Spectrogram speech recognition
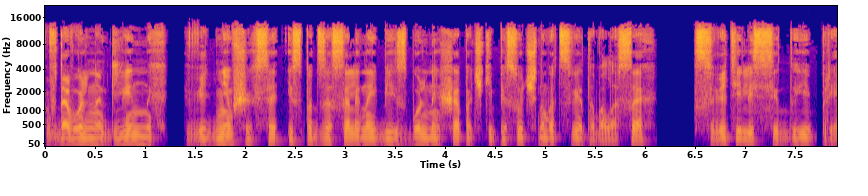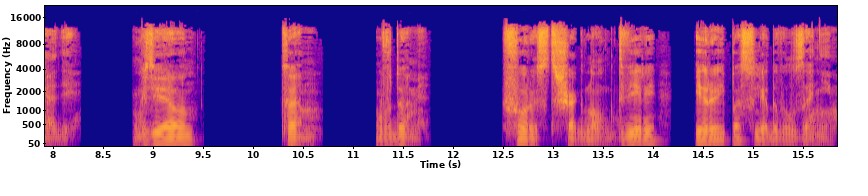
В довольно длинных, видневшихся из-под засаленной бейсбольной шапочки песочного цвета волосах, светились седые пряди. «Где он?» «Там, в доме». Форест шагнул к двери, и Рэй последовал за ним.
